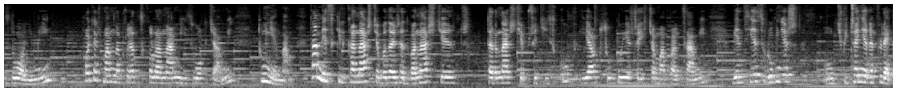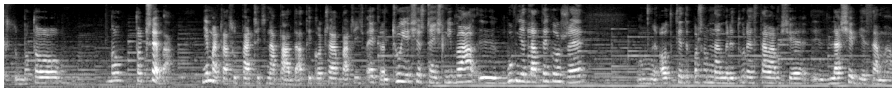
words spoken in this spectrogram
z dłońmi, chociaż mam na przykład z kolanami i z łokciami. Tu nie mam. Tam jest kilkanaście, bodajże 12, 14 przycisków i ja obsługuję sześcioma palcami, więc jest również mm, ćwiczenie refleksu, bo to, no, to trzeba. Nie ma czasu patrzeć na pada, tylko trzeba patrzeć w ekran. Czuję się szczęśliwa, y, głównie dlatego, że mm, od kiedy poszłam na emeryturę, stałam się y, dla siebie sama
